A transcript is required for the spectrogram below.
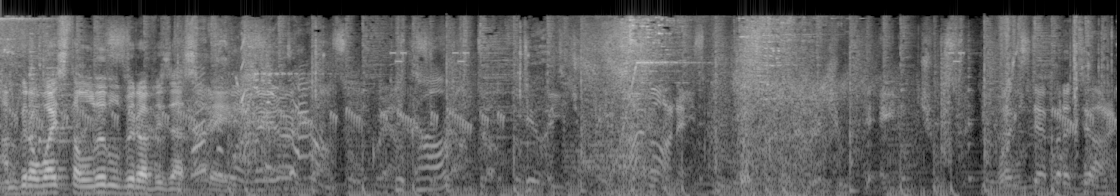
I'm gonna waste a little bit of his SP. You called? One step at a time.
